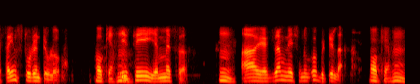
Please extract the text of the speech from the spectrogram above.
ಸೈನ್ಸ್ ಸ್ಟೂಡೆಂಟ್ ಇವಳು. Okay. C hmm C M S hmm. ಆ ಎಕ್ಸಾಮಿನೇಷನ್ಗೂ ಬಿಟ್ಟಿಲ್ಲ. ಓಕೆ. ಹ್ಮ್.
